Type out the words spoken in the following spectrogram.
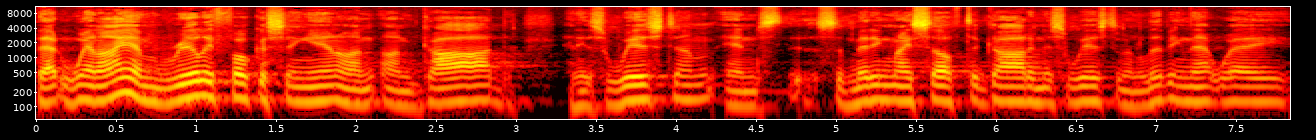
that when I am really focusing in on, on God and His wisdom and submitting myself to God and His wisdom and living that way,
